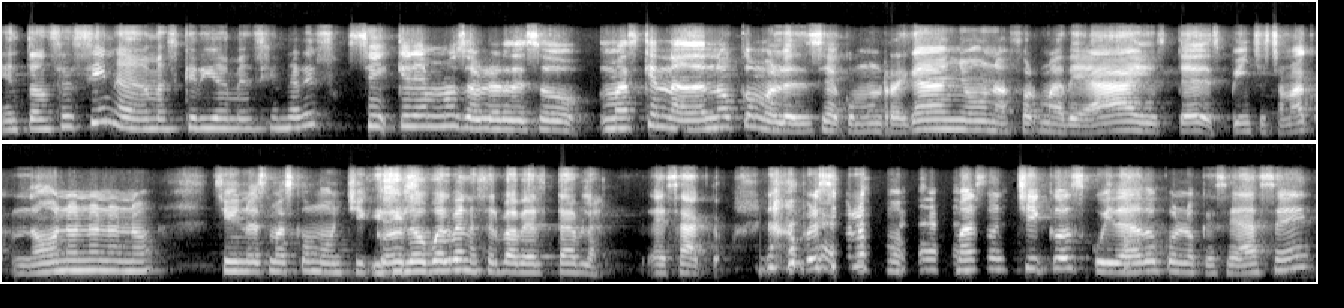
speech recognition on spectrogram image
Entonces, sí, nada más quería mencionar eso. Sí, queríamos hablar de eso, más que nada, no como les decía, como un regaño, una forma de, ay, ustedes pinches chamacos. No, no, no, no, no. Sí, no es más como un Y chico. si lo vuelven a hacer, va a haber tabla. Exacto. No, pero sí hablo como más son chicos, cuidado con lo que se hace.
